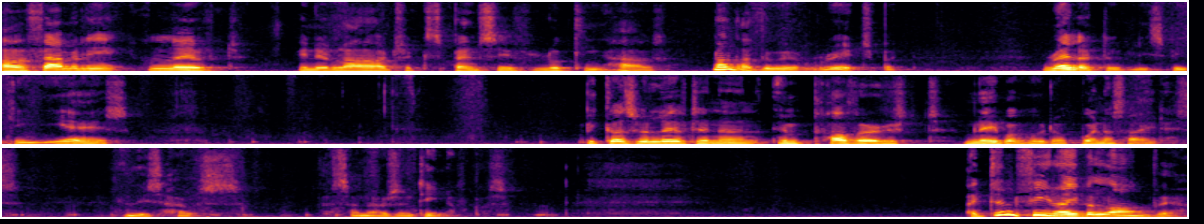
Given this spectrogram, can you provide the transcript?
Our family lived in a large, expensive looking house. Not that we were rich, but relatively speaking, yes, because we lived in an impoverished neighborhood of Buenos Aires, in this house. That's in Argentina, of course. I didn't feel I belonged there.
